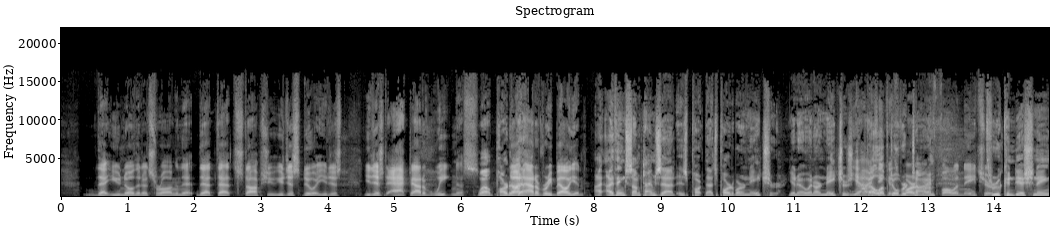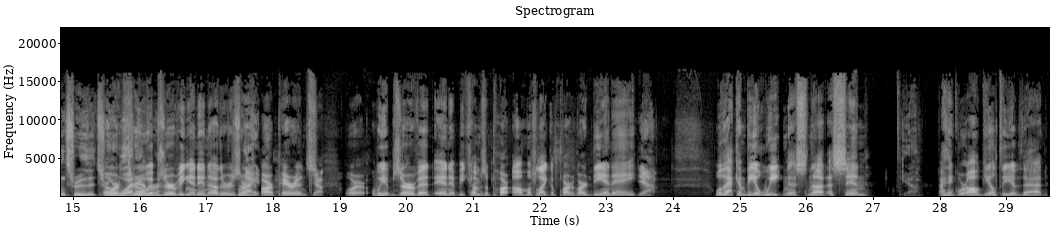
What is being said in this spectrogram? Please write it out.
that you know that it's wrong and that that that stops you. You just do it. You just you just act out of weakness. Well, part not of that, out of rebellion. I, I, think sometimes that is part. That's part of our nature, you know, and our nature's yeah, developed over time, fallen nature, through conditioning, through the, through or whatever. through observing it in others, right. our, our parents, yep. or we observe it and it becomes a part, almost like a part of our DNA. Yeah. Well, that can be a weakness, not a sin. Yeah. I think we're all guilty of that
